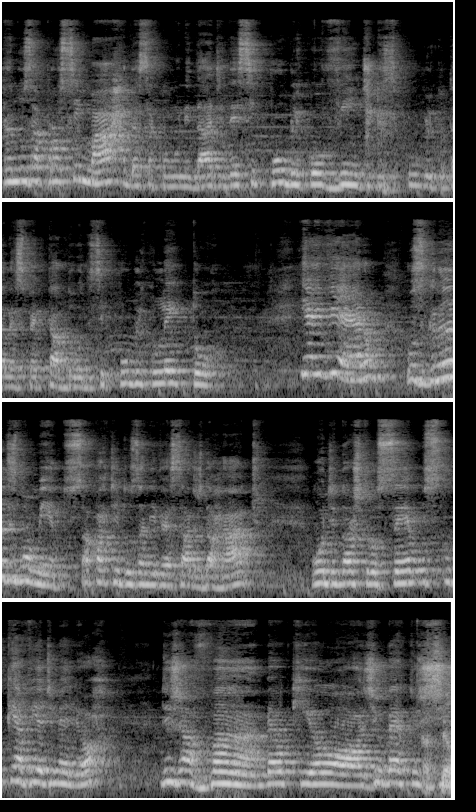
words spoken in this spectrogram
Para nos aproximar dessa comunidade, desse público ouvinte, desse público telespectador, desse público leitor. E aí vieram os grandes momentos, a partir dos aniversários da rádio, onde nós trouxemos o que havia de melhor de Javan, Belchior, Gilberto Gil.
